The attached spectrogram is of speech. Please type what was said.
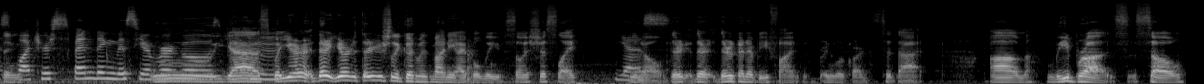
things. yes. Watch your spending this year, Ooh, Virgos. yes, Mhm. but you're they're you're they're usually good with money, I believe. So it's just like yes. you know they're they're they're gonna be fine in regards to that. Um, Libras. So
